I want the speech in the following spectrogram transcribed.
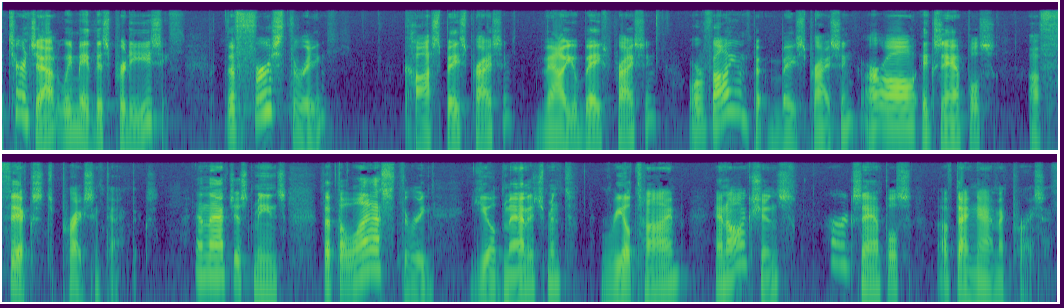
It turns out we made this pretty easy. The first three cost based pricing, value based pricing, or volume based pricing are all examples of fixed pricing tactics. And that just means that the last three yield management, real time, and auctions are examples of dynamic pricing.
